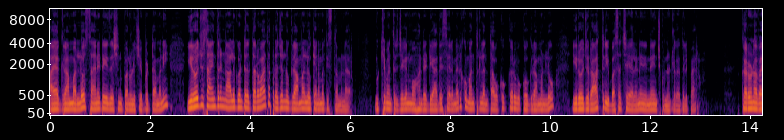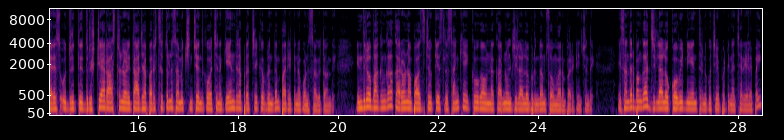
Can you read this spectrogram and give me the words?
ఆయా గ్రామాల్లో శానిటైజేషన్ పనులు చేపట్టామని ఈరోజు సాయంత్రం నాలుగు గంటల తర్వాత ప్రజలను గ్రామాల్లోకి అనుమతిస్తామన్నారు. ముఖ్యమంత్రి జగన్మోహన్ రెడ్డి ఆదేశాల మేరకు మంత్రులంతా ఒక్కొక్కరు ఒక్కో గ్రామంలో ఈరోజు రాత్రి బస చేయాలని నిర్ణయించుకున్నట్లుగా తెలిపారు. కరోనా వైరస్ ఉధృతి దృష్ట్యా రాష్ట్రంలోని తాజా పరిస్థితులను సమీక్షించేందుకు వచ్చిన కేంద్ర ప్రత్యేక బృందం పర్యటన కొనసాగుతోంది. ఇందులో భాగంగా కరోనా పాజిటివ్ కేసుల సంఖ్య ఎక్కువగా ఉన్న కర్నూలు జిల్లాలో బృందం సోమవారం పర్యటించింది. ఈ సందర్భంగా జిల్లాలో కోవిడ్ నియంత్రణకు చేపట్టిన చర్యలపై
